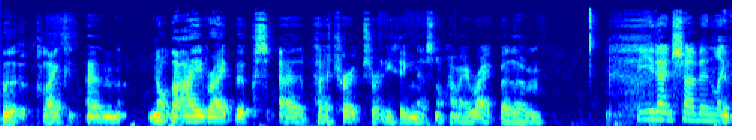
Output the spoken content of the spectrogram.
book. Like um, not that I write books uh, per tropes or anything. That's not how I write, but um. But you don't shove in like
